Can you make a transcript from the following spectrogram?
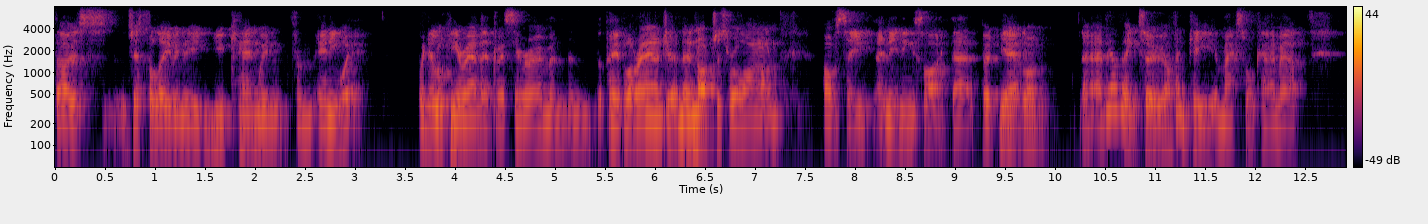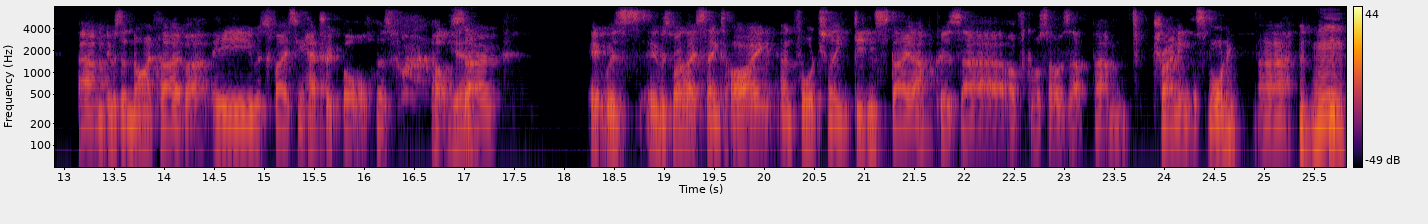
those, just believing that you, you can win from anywhere when you're looking around that dressing room and, and the people around you, and they're not just relying on obviously an innings like that. But yeah, look, uh, the other thing too, I think he Maxwell came out. Um, it was the ninth over. He was facing hat trick ball as well. Yeah. So it was it was one of those things. I unfortunately didn't stay up because, uh, of course, I was up um, training this morning. Uh, mm,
